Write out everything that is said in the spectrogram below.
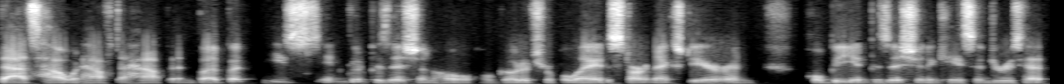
that's how it would have to happen. But but he's in good position. He'll he'll go to AAA to start next year, and he'll be in position in case injuries hit.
